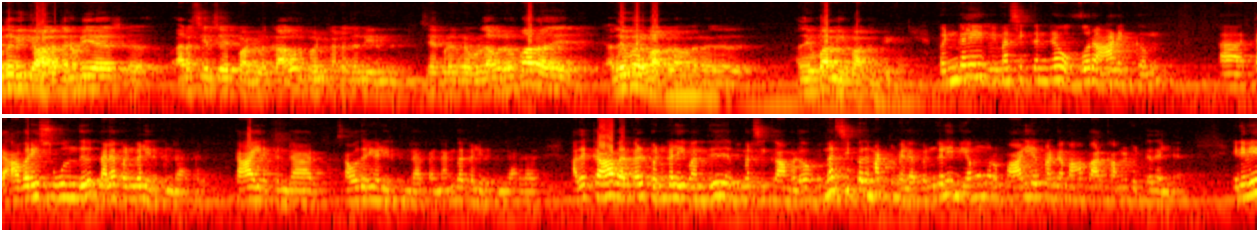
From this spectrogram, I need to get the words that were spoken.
உதவிக்காக தன்னுடைய அரசியல் செயற்பாடுகளுக்காக ஒரு பெண் சட்டத்தண்ணி இருந்து செயற்படுகின்ற பொழுது அவர் எவ்வாறு அதை அதை எவ்வாறு பார்க்கலாம்? அவர் அதை எவ்வாறு நீங்கள் பார்க்க முடியும் பெண்களை விமர்சிக்கின்ற ஒவ்வொரு ஆணுக்கும் ஆஹ், அவரை சூழ்ந்து பல பெண்கள் இருக்கின்றார்கள். தாய் இருக்கின்றார் சகோதரிகள் இருக்கின்றார்கள் நண்பர்கள் இருக்கின்றார்கள். அதற்காக அவர்கள் பெண்களை வந்து விமர்சிக்காமலோ விமர்சிப்பது மட்டுமல்ல பெண்களை மிகவும் ஒரு பாலியல் மண்டமாக பார்க்காமல் விட்டதல்ல. எனவே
